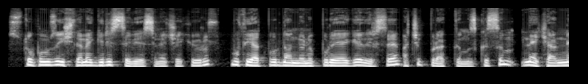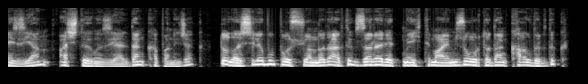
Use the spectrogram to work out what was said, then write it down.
Stopumuzu işleme giriş seviyesine çekiyoruz. Bu fiyat buradan dönüp buraya gelirse açık bıraktığımız kısım ne kar ne ziyan açtığımız yerden kapanacak. Dolayısıyla bu pozisyonda da artık zarar etme ihtimalimizi ortadan kaldırdık.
